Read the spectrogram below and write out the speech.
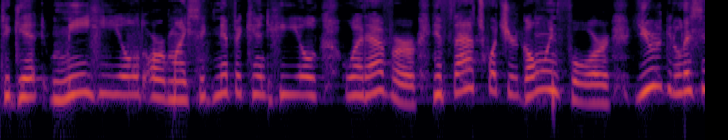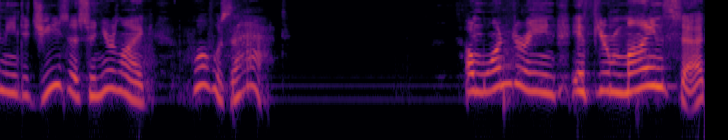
to get me healed or my significant healed, whatever, if that's what you're going for, you're listening to Jesus and you're like, what was that? I'm wondering if your mindset,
